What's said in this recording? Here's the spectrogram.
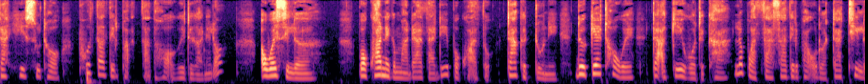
တာဟီဆူထောဖူတာတိဖာတာဟောဂီတကနေလောအဝဲစီလာပေါ်ခွာနေကမာဒါသာဒီပေါ်ခွာတော့တာကတူနေဒုကဲထော်ဝဲတာအကေကိုတခါလက်ပွားစာစာတိဖာအော်တော့တာထီလ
